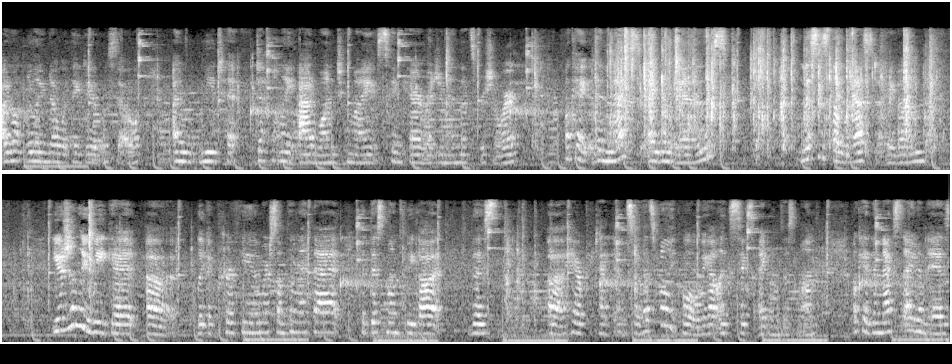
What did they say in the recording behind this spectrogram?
I don't really know what they do. So I need to definitely add one to my skincare regimen, that's for sure. Okay, the next item is, this is the last item. Usually we get uh, like a perfume or something like that, but this month we got this uh, hair protectant, so that's really cool. We got like six items this month. Okay, the next item is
